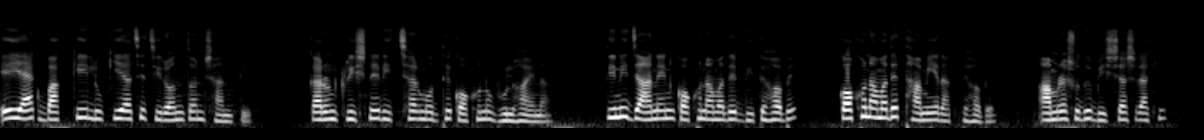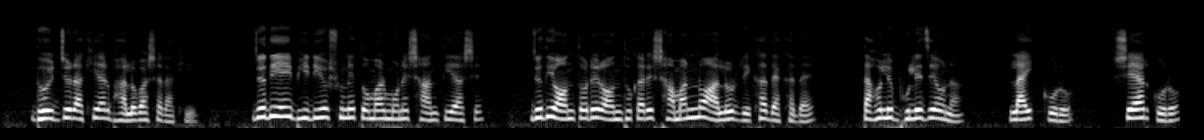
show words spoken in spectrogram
এই এক বাক্যেই লুকিয়ে আছে চিরন্তন শান্তি। কারণ কৃষ্ণের ইচ্ছার মধ্যে কখনো ভুল হয় না। তিনি জানেন কখন আমাদের দিতে হবে, কখন আমাদের থামিয়ে রাখতে হবে। আমরা শুধু বিশ্বাস রাখি, ধৈর্য রাখি আর ভালোবাসা রাখি। যদি এই ভিডিও শুনে তোমার মনে শান্তি আসে, যদি অন্তরের অন্ধকারে সামান্য আলোর রেখা দেখা দেয়, তাহলে ভুলে যেও না। লাইক করো, শেয়ার করো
